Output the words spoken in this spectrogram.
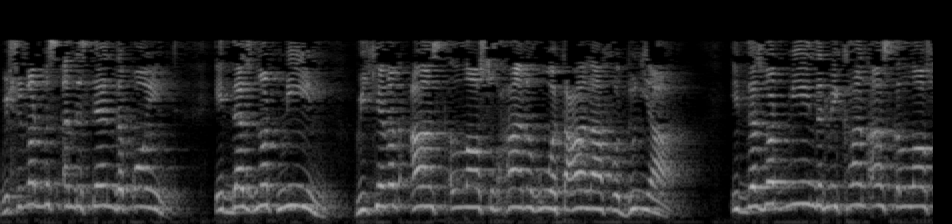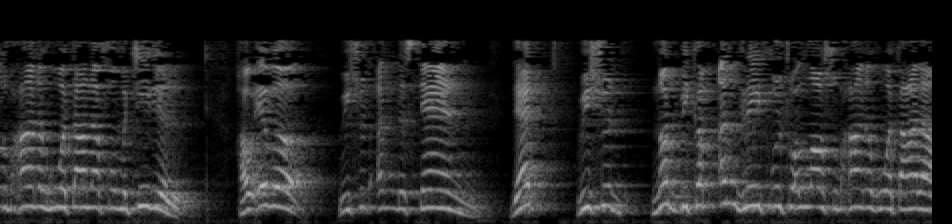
We should not misunderstand the point. It does not mean we cannot ask Allah subhanahu wa ta'ala for dunya. It does not mean that we can't ask Allah subhanahu wa ta'ala for material. However, we should understand that we should not become ungrateful to Allah subhanahu wa ta'ala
